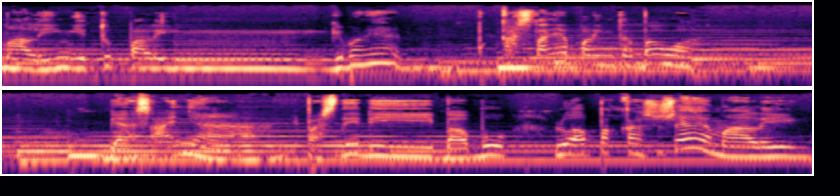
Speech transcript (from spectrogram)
maling itu paling gimana ya kastanya paling terbawah biasanya pasti di babu lu apa kasusnya ya maling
